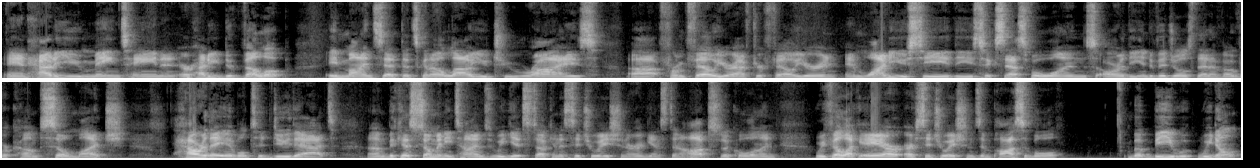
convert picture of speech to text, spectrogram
And how do you maintain and, or how do you develop a mindset that's going to allow you to rise uh, from failure after failure. And, and why do you see the successful ones are the individuals that have overcome so much? How are they able to do that? Um, because so many times we get stuck in a situation or against an obstacle and we feel like a our, our situation's impossible but b we don't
